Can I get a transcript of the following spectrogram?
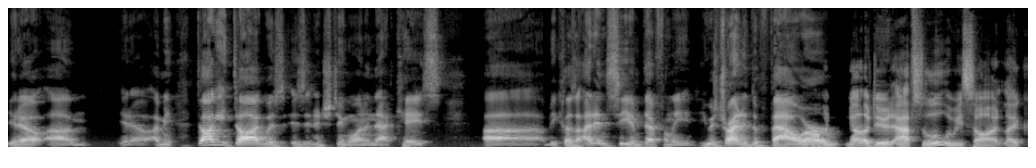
You know. Um, you know. I mean, dog eat dog was is an interesting one in that case. Uh, because I didn't see him definitely. He was trying to devour. Oh, no, dude, absolutely, we saw it. Like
